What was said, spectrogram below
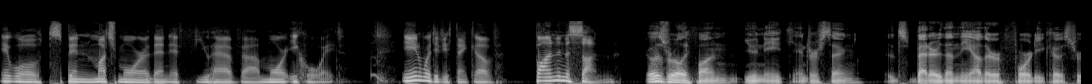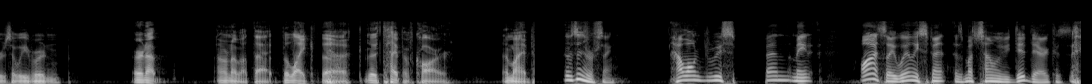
it will spin much more than if you have uh, more equal weight. Ian, what did you think of Fun in the Sun? It was really fun, unique, interesting. It's better than the other 40 coasters that we've ridden. Or not, I don't know about that, but like the the type of car, in my opinion. It was interesting. How long did we spend? I mean, honestly, we only spent as much time as we did there because the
